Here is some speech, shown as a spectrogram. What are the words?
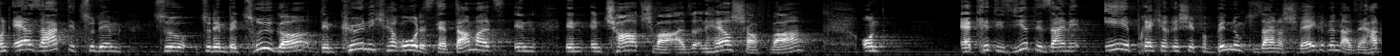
Und er sagte zu dem zu, zu dem Betrüger, dem König Herodes, der damals in, in, in Charge war, also in Herrschaft war. Und er kritisierte seine ehebrecherische Verbindung zu seiner Schwägerin. Also er hat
